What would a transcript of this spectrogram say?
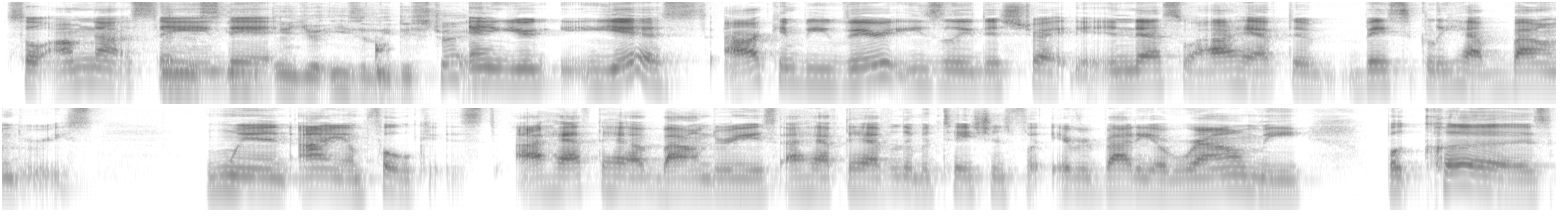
so I'm not saying and that. and you're easily distracted. And you're yes, I can be very easily distracted, and that's why I have to basically have boundaries when I am focused. I have to have boundaries. I have to have limitations for everybody around me because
